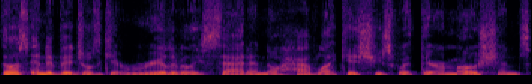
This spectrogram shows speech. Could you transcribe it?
those individuals get really, really sad and they'll have like issues with their emotions.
